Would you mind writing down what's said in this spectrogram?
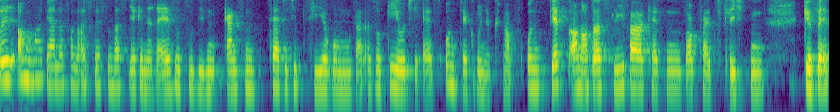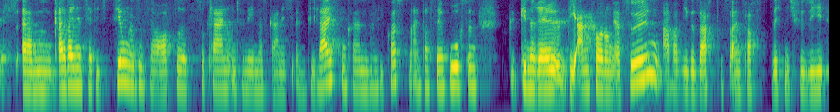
würde ich auch nochmal gerne von euch wissen, was ihr generell so zu diesen ganzen Zertifizierungen sagt, also GOTS und der grüne Knopf und jetzt auch noch das Lieferketten-Sorgfaltspflichtengesetz. Ähm, gerade bei den Zertifizierungen ist es ja oft so, dass so kleine Unternehmen das gar nicht irgendwie leisten können, weil die Kosten einfach sehr hoch sind generell die Anforderungen erfüllen, aber wie gesagt, es einfach sich nicht für sie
